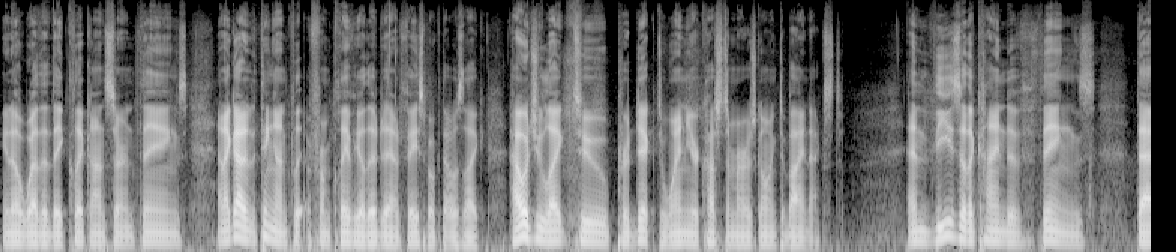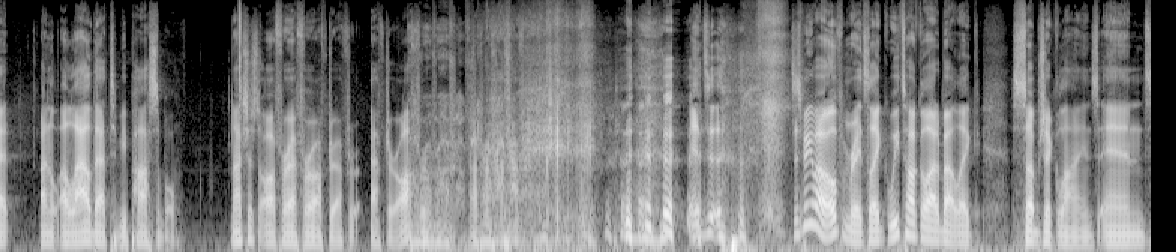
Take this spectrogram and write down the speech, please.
You know, whether they click on certain things. And I got a thing on from Klaviyo the other day on Facebook that was like, "How would you like to predict when your customer is going to buy next?" And these are the kind of things that allow that to be possible. Not just offer after offer after after offer. and to, to speak about open rates, like we talk a lot about like subject lines and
